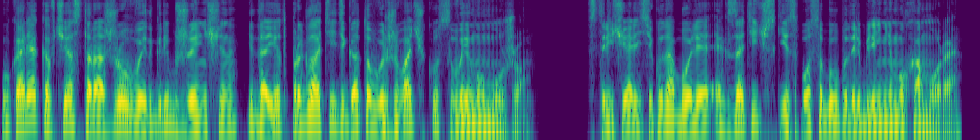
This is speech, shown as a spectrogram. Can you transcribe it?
У коряков часто разжевывает гриб женщина и дает проглотить готовую жвачку своему мужу. Встречались и куда более экзотические способы употребления мухомора.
